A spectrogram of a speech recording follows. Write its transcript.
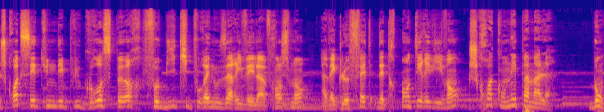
Je crois que c'est une des plus grosses peurs, phobies qui pourraient nous arriver là, franchement. Avec le fait d'être enterré vivant, je crois qu'on est pas mal. Bon,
